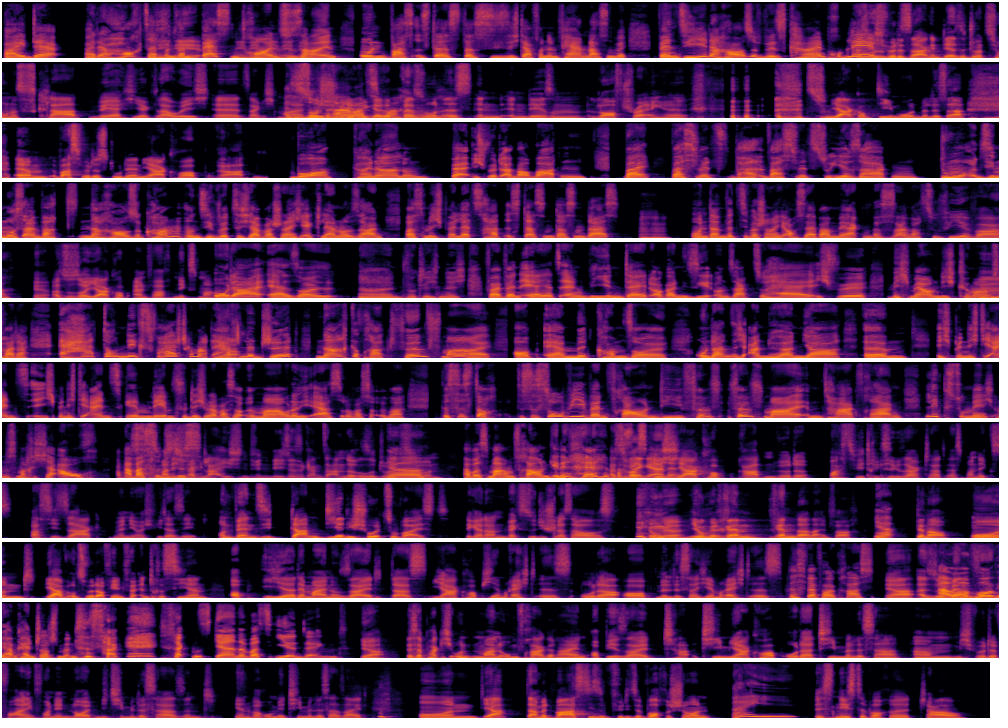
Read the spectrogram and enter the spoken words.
bei der bei der Hochzeit Nee, von nee. seinem besten Nee, nee, Freund nee, zu nee, nee. sein. Und was ist das, dass sie sich davon entfernen lassen will? Wenn sie nach Hause will, ist kein Problem. Also ich würde sagen, in der Situation ist es klar, wer hier, glaube ich, äh, sag ich mal, Also so die schwierigere. Person ist in, in diesem Love Triangle zwischen Jakob, Timo und Melissa. Ähm, was würdest du denn Jakob raten? Boah, keine Ahnung. Ich würde einfach warten. Weil, was willst, wa, was willst du ihr sagen? Du, sie muss einfach nach Hause kommen und sie wird sich ja wahrscheinlich erklären oder sagen, was mich verletzt hat, ist das und das und das. Mhm. Und dann wird sie wahrscheinlich auch selber merken, dass es einfach zu viel war. Okay. Also soll Jakob einfach nichts machen. Oder er soll. Nein, wirklich nicht. Weil wenn er jetzt irgendwie ein Date organisiert und sagt so, hey, ich will mich mehr um dich kümmern und so Mhm. weiter, er hat doch nichts falsch gemacht. Er Ja. hat legit nachgefragt, fünfmal, ob er mitkommen soll. Und dann sich anhören, ja, ähm, ich bin nicht die Einz ich bin nicht die Einzige im Leben für dich oder was auch immer, oder die Erste oder was auch immer. Das ist doch, das ist so wie wenn Frauen, die fünf, fünfmal im Tag fragen, liebst du mich? Und das mache ich ja auch. Aber, aber das kann man nicht vergleichen, finde ich. Das ist eine ganz andere Situation. Aber es machen Frauen generell Also sehr was gerne. ich Jakob raten würde, machst, wie Trixie gesagt hat, erstmal nix, was sie sagt, wenn ihr euch wiederseht. Und wenn sie dann dir die Schuld zuweist, Digga, dann wechselst du die Schlösser aus. Junge, Junge, renn, renn dann einfach. Ja. Genau. Und ja, uns würde auf jeden Fall interessieren, ob ihr der Meinung seid, dass Jakob hier im Recht ist oder ob Melissa hier im Recht ist. Das wäre voll krass. Ja, also Aber obwohl, wir haben kein Judgment. Sag, sagt uns gerne, was ihr denkt. Ja, deshalb packe ich unten mal eine Umfrage rein, ob ihr seid Ta Team Jakob oder Team Melissa. Ähm, mich würde vor allen Dingen von den Leuten, die Team Melissa sind, interessieren, warum ihr Team Melissa seid. Und ja, damit war's diese, für diese Woche schon. Bye. Bis nächste Woche. Ciao.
